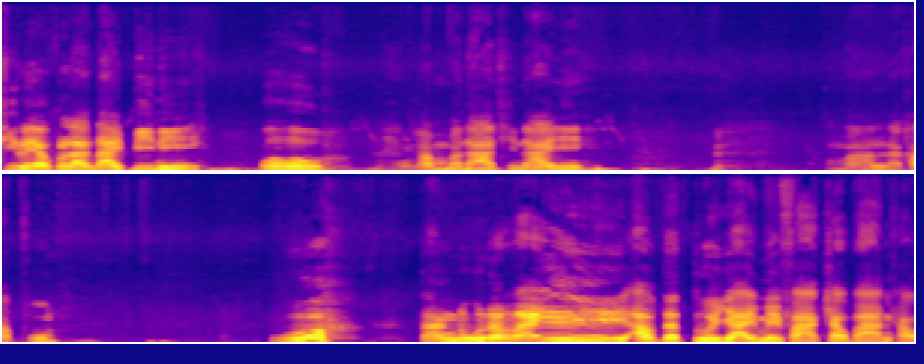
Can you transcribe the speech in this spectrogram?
ที่แล้วกำลังได้ปีนี้ โอ้ ธรรมดาที่ไหน มาแล้วครับผม โอ้ทางนู้นอะไร เอาแต่ตัวใหญ่ไม่ฝากชาวบ้านเขา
